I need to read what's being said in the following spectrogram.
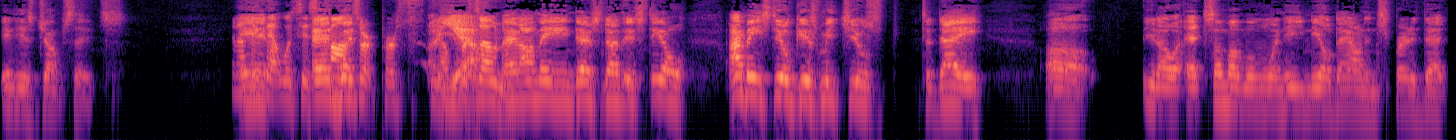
in his jumpsuits. and I think that was his and when- concert pers- you know, yeah, persona. and I mean, there's nothing. It still, I mean, still gives me chills today. Uh, you know, at some of them when he kneeled down and spreaded that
